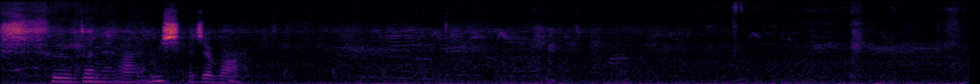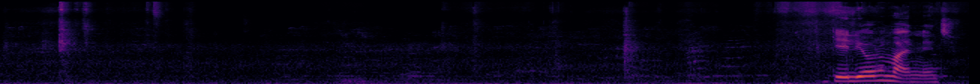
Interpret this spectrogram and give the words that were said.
Şurada ne varmış acaba? Geliyorum anneciğim.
